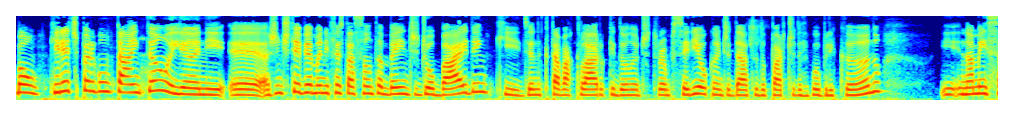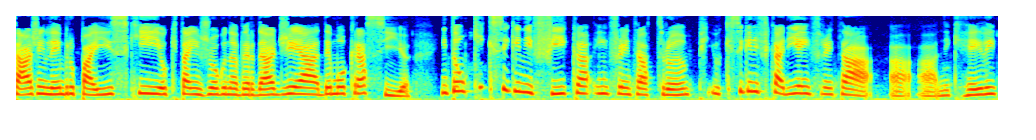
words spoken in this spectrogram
Bom, queria te perguntar então, Eliane, é, a gente teve a manifestação também de Joe Biden, que dizendo que estava claro que Donald Trump seria o candidato do Partido Republicano. E na mensagem lembra o país que o que está em jogo, na verdade, é a democracia. Então, o que, que significa enfrentar Trump e o que significaria enfrentar a, a Nick Haley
